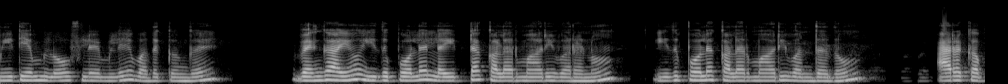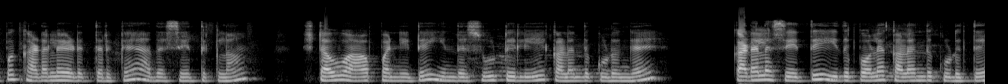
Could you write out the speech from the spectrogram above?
மீடியம் லோ ஃப்ளேம்லேயே வதக்குங்க. வெங்காயம் இது போல் லைட்டாக கலர் மாதிரி வரணும். இது போல் கலர் மாதிரி வந்ததும் அரை கப்பு கடலை எடுத்திருக்கேன். அதை சேர்த்துக்கலாம். ஸ்டவ் ஆஃப் பண்ணிவிட்டு இந்த சூட்டுலேயே கலந்து கொடுங்க. கடலை சேர்த்து இது போல் கலந்து கொடுத்து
